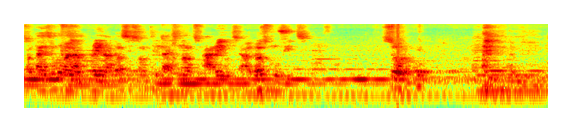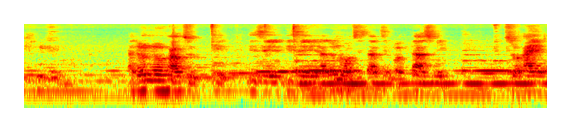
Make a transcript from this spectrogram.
sometimes even when I'm praying, I just see something that's not arranged, I'll just move it. So I don't know how to it's a it's a I don't know what is that thing, but that's me. So I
